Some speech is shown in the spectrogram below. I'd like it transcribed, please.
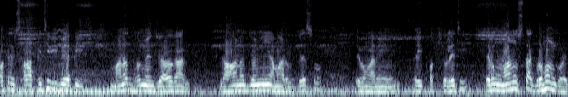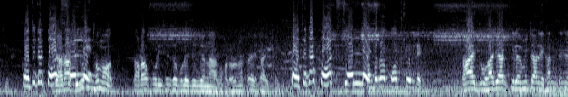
অতএব সারা পৃথিবীব্যাপী মানব ধর্মের জয়গান গাওয়ানোর জন্যই আমার উদ্দেশ্য এবং আমি এই পথ চলেছি এবং মানুষ তা গ্রহণ করেছে। যারা বিরুদ্ধ মত তারাও পরিশেষে বলেছে যে না ঘটনাটা এটাই ঠিক কতটা পথ চললেন? কতটা পথ চললে প্রায় দু হাজার কিলোমিটার এখান থেকে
